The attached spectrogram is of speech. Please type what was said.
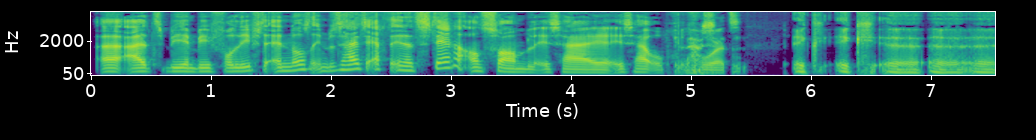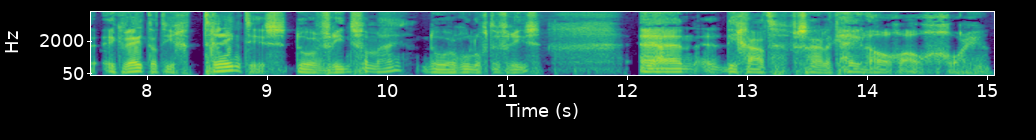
eh, uit B&B Vol Liefde. En dus hij is echt in het sterrenensemble is hij, is hij opgevoerd. Ik, ik, eh, eh, ik weet dat hij getraind is door een vriend van mij, door Roelof de Vries. En die gaat waarschijnlijk hele hoge ogen gooien.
